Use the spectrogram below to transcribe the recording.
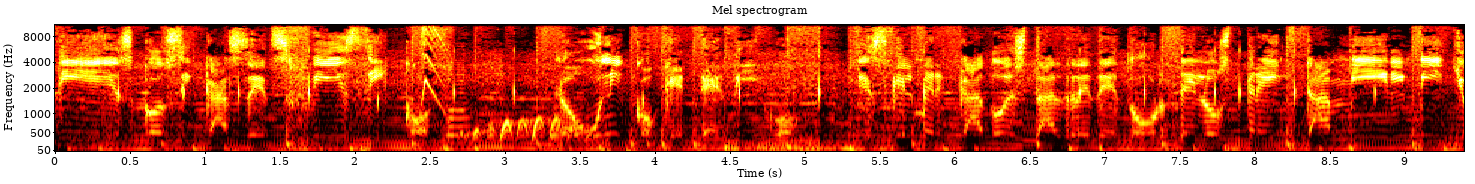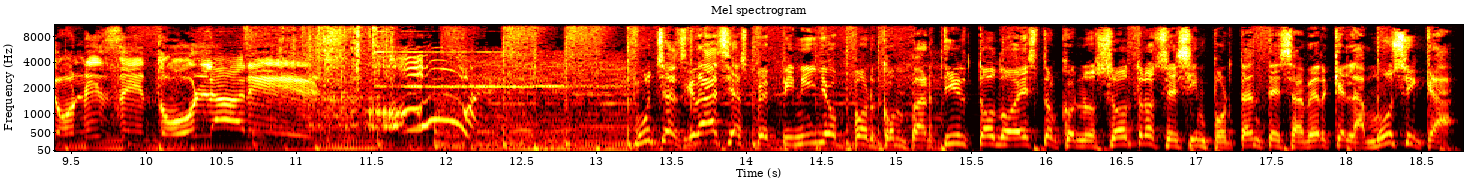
discos y cassettes físicos. Lo único que te digo es que el mercado está alrededor de los 30 mil millones de dólares. Muchas gracias, Pepinillo, por compartir todo esto con nosotros. Es importante saber que la música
